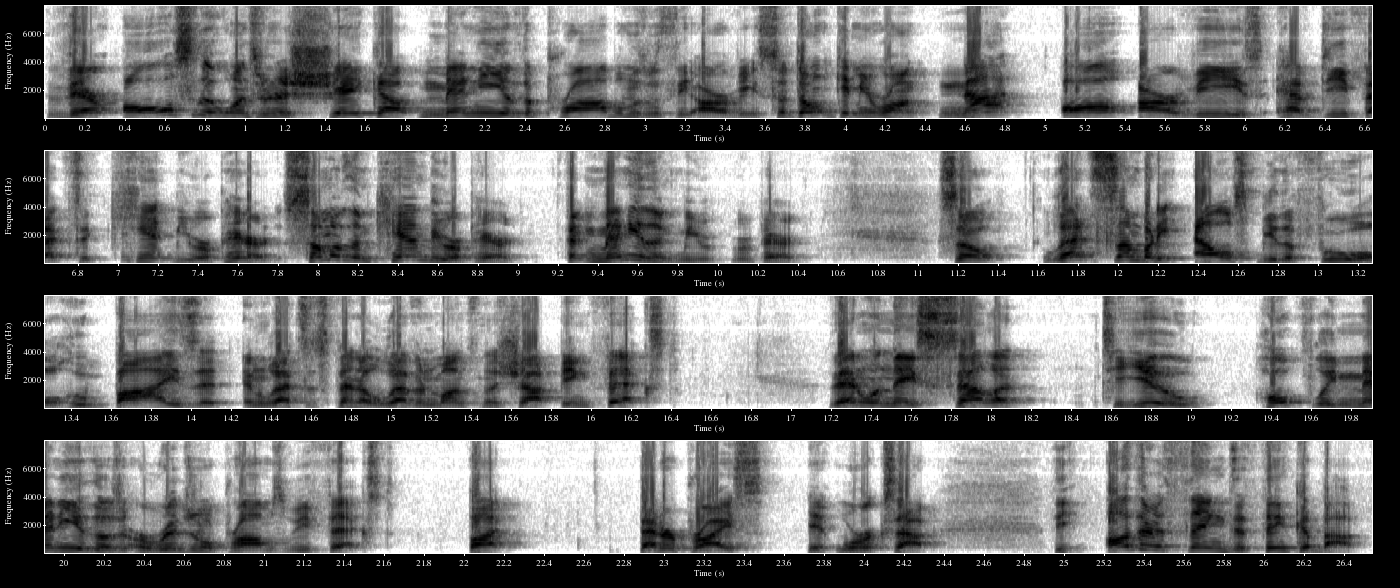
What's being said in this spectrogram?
They're also the ones who are going to shake out many of the problems with the RV. So don't get me wrong, not all RVs have defects that can't be repaired. Some of them can be repaired. In fact, many of them can be repaired. So let somebody else be the fool who buys it and lets it spend 11 months in the shop being fixed. Then when they sell it to you, hopefully many of those original problems will be fixed. But better price, it works out. The other thing to think about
